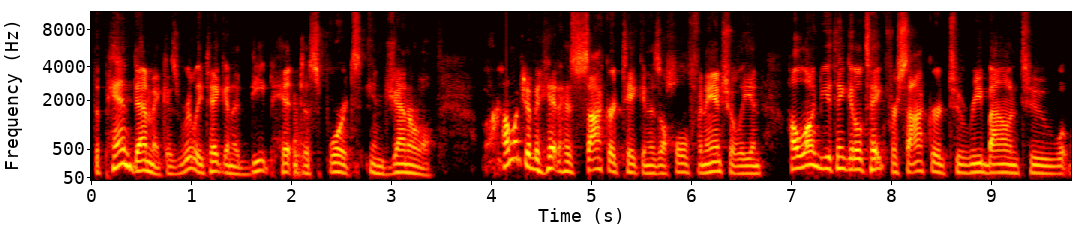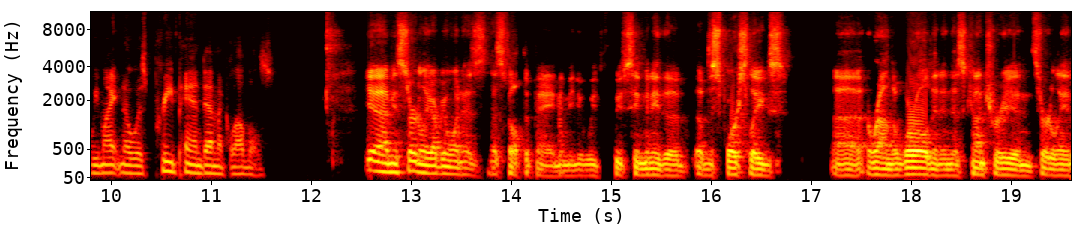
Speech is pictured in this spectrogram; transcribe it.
the pandemic has really taken a deep hit to sports in general how much of a hit has soccer taken as a whole financially, and how long do you think it'll take for soccer to rebound to what we might know as pre-pandemic levels? Yeah, I mean, certainly everyone has has felt the pain. I mean, we've we've seen many of the of the sports leagues uh, around the world and in this country, and certainly at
